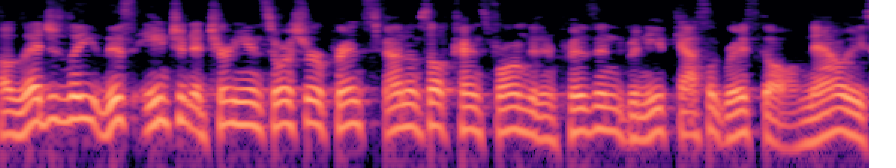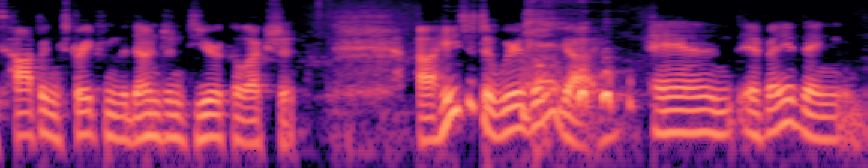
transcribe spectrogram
Allegedly, this ancient Eternian sorcerer prince found himself transformed and imprisoned beneath Castle Grayskull. Now he's hopping straight from the dungeon to your collection. Uh, he's just a weird little guy. and if anything,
